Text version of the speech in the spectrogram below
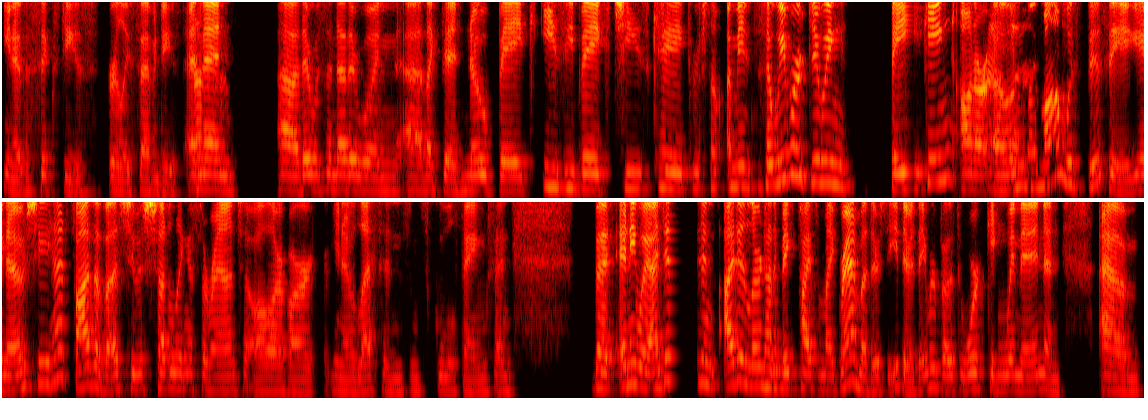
you know the '60s, early '70s, and uh-huh. then uh, there was another one uh, like the no bake, easy bake cheesecake or something. I mean, so we were doing baking on our uh-huh. own. My mom was busy, you know, she had five of us. She was shuttling us around to all of our, you know, lessons and school things. And but anyway, I didn't I didn't learn how to make pie from my grandmothers either. They were both working women, and um,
